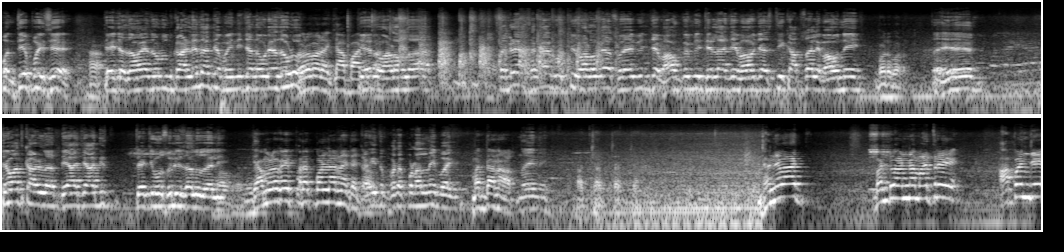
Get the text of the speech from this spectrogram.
पण ते पैसे हा. त्याच्या जवळजवळून काढले ना त्या बहिणीच्या नवऱ्याजवळून. बरोबर आहे क्या बात तेल वाढवलं. सगळ्या सगळ्या गोष्टी वाढवल्या. सोयाबीनचे भाव कमी तेलाचे भाव जास्ती कापसाले भाव नाही. बरोबर. तर हे तेव्हाच काढलं. द्याच्या आधीच त्याची वसुली चालू झाली. त्यामुळे काही फरक पडणार नाही काही त्याच्यावर तर फरक पडायला नाही पाहिजे. मतदानावर. नाही नाही. अच्छा अच्छा अच्छा. धन्यवाद. बंडू अण्णा मात्रे आपण जे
